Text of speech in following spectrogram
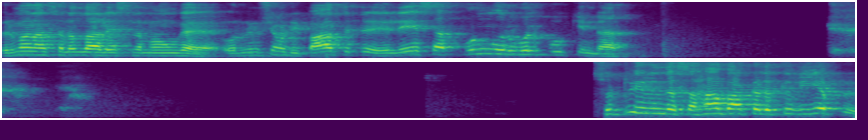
பெருமானா ஸல்லல்லாஹு அலைஹி அவங்க ஒரு நிமிஷம் அப்படி பார்த்துட்டு லேசா புன்முறுவல் பூக்கின்றார். சுற்றி இருந்த சஹாபாக்களுக்கு வியப்பு.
